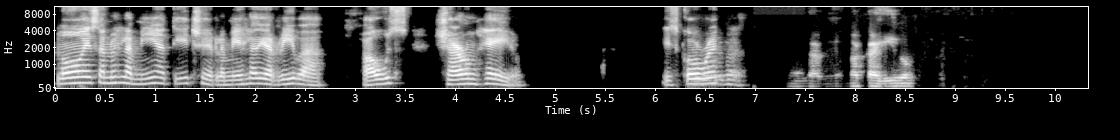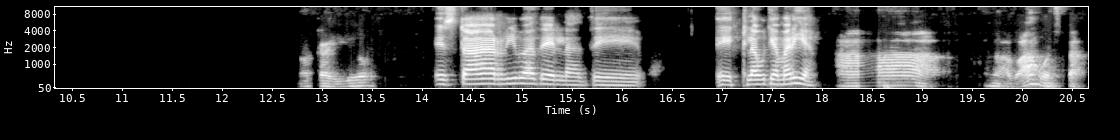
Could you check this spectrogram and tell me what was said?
No, esa no es la mía, teacher. La mía es la de arriba. House Sharon hair. Is correct? La no ha caído. No ha caído. Está arriba de la de eh, Claudia María. Ah, abajo está.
